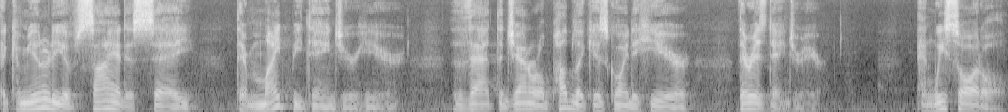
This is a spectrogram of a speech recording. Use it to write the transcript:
a community of scientists say there might be danger here, that the general public is going to hear there is danger here. And we saw it all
